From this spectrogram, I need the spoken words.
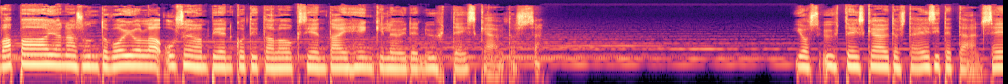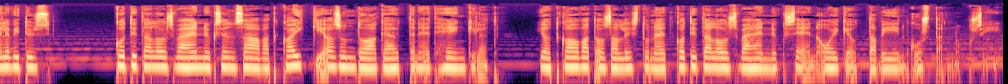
Vapaa-ajan asunto voi olla useampien kotitalouksien tai henkilöiden yhteiskäytössä. Jos yhteiskäytöstä esitetään selvitys, kotitalousvähennyksen saavat kaikki asuntoa käyttäneet henkilöt, jotka ovat osallistuneet kotitalousvähennykseen oikeuttaviin kustannuksiin.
